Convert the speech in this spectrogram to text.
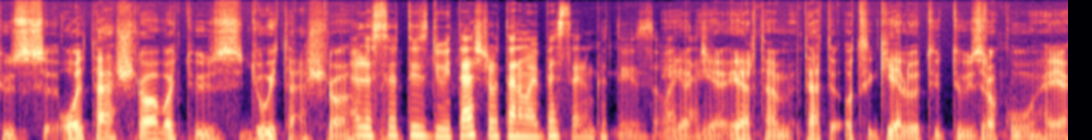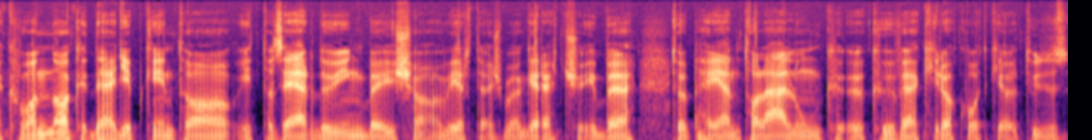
Tűzoltásra, vagy tűzgyújtásra? Először tűzgyújtásra, utána majd beszélünk a tűzoltásra. értem. Tehát ott kijelölt tűzrakó mhm. helyek vannak, de egyébként a, itt az erdőinkbe is, a Vértesbe, a Gerecsébe több helyen találunk kővel kirakott kijelölt tűz,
